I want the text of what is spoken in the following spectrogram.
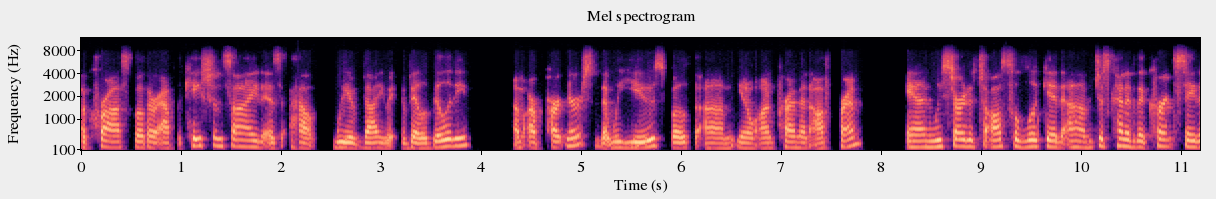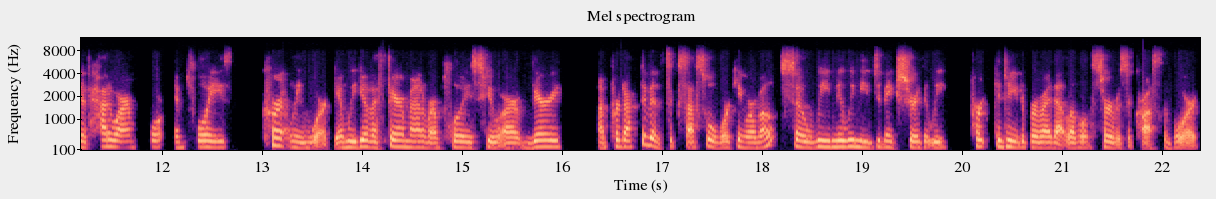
across both our application side as how we evaluate availability, um, our partners that we use, both um, you know on-prem and off-prem. And we started to also look at um, just kind of the current state of how do our employees currently work. And we do have a fair amount of our employees who are very uh, productive and successful working remote. So we knew we need to make sure that we continue to provide that level of service across the board.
